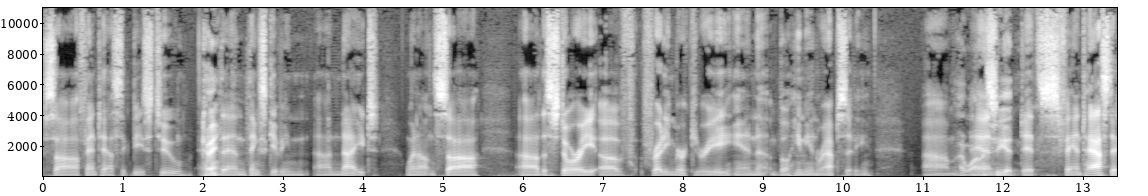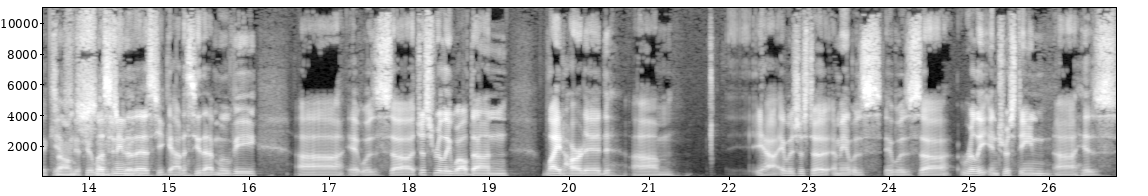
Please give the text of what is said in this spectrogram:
saw Fantastic Beasts two, Okay. and then Thanksgiving uh, night went out and saw uh, the story of Freddie Mercury in Bohemian Rhapsody. Um, I wanna see it. It's fantastic. If- Sounds- if, you're sounds listening to this, you got to see that movie. Uh, it was uh, just really well done, lighthearted. Um, yeah, it was just a. I mean, it was it was uh, really interesting uh, his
